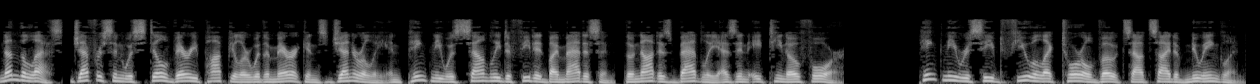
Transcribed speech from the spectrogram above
Nonetheless, Jefferson was still very popular with Americans generally and Pinckney was soundly defeated by Madison, though not as badly as in 1804. Pinckney received few electoral votes outside of New England.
